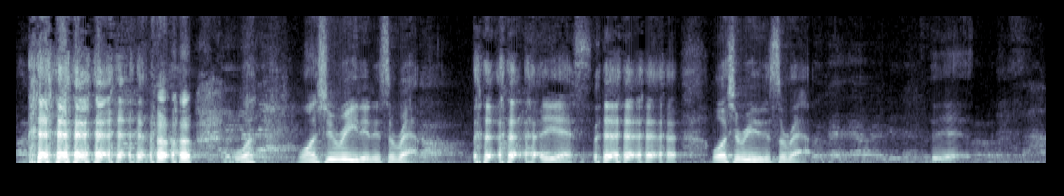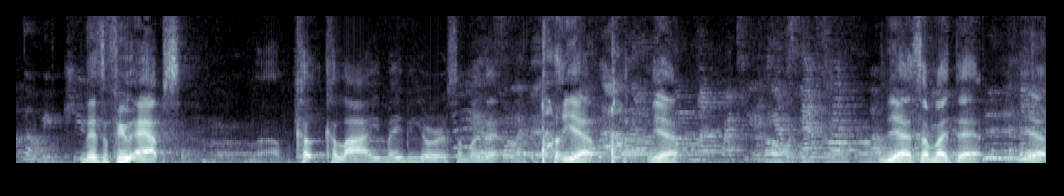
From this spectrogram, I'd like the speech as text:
Once- Once you read it, it's a wrap. yes. Once you read it, it's a wrap. Yeah. There's a few apps. Uh, Collide, maybe, or something like that. yeah. Yeah. Yeah, something like that. Yeah.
